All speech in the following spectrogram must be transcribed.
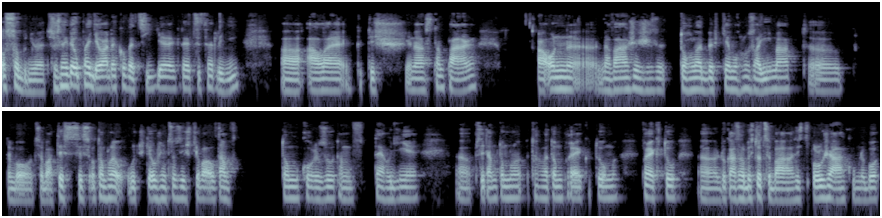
osobňuje, což nejde úplně dělat jako ve třídě, kde je 30 lidí, ale když je nás tam pár, a on eh, naváže, že tohle by tě mohlo zajímat, eh, nebo třeba ty jsi o tomhle určitě už něco zjišťoval tam v tom kurzu, tam v té hodině, eh, při tam tomhle, tohletom projektu, dokázal bys to třeba říct spolužákům, nebo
